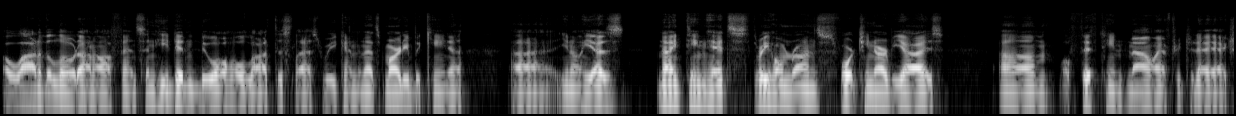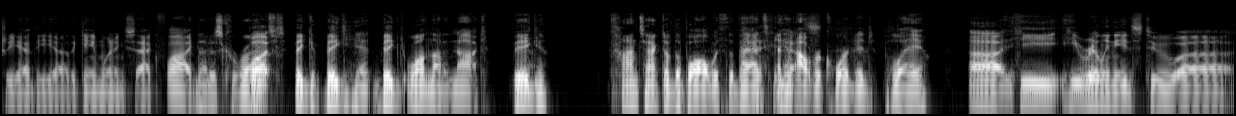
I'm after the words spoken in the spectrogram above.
a lot of the load on offense, and he didn't do a whole lot this last weekend, and that's Marty Bechina. Uh, you know, he has 19 hits, three home runs, 14 RBIs. Um, well, 15 now after today. Actually, he had the uh, the game winning sac fly. That is correct. But- big, big hit. Big. Well, not a knock. Big contact of the ball with the bat and an out-recorded play. Uh, he he really needs to uh,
